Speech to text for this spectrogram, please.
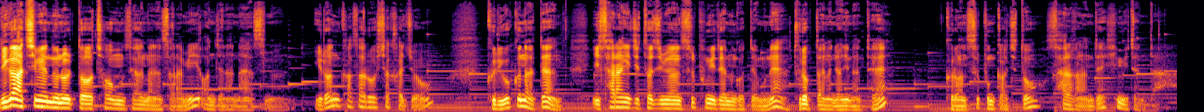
네가 아침에 눈을 떠 처음 생각나는 사람이 언제나 나였으면 이런 가사로 시작하죠. 그리고 끝날 땐 이 사랑이 짙어지면 슬픔이 되는 것 때문에 두렵다는 연인한테 그런 슬픔까지도 살아가는데 힘이 된다.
